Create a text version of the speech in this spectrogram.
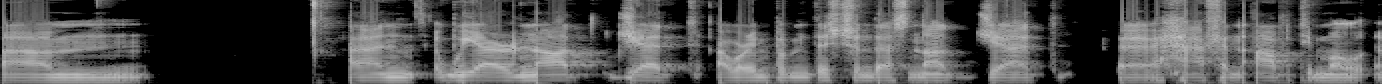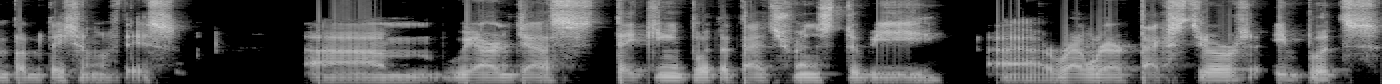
Um, and we are not yet our implementation does not yet uh, have an optimal implementation of this um, we are just taking input attachments to be uh, regular texture inputs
